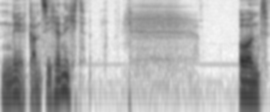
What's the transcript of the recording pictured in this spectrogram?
nee, ganz sicher nicht. Und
